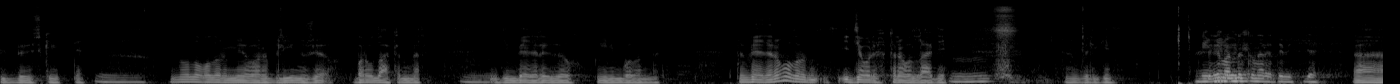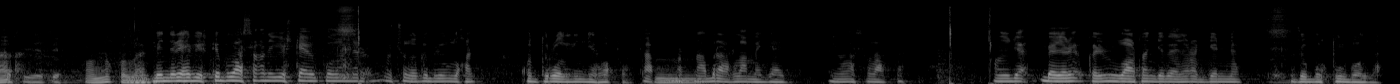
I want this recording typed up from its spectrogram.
сүбөс кейттен. Оны ол оголар эме бар билин уже барулатыннар. Дин бәләре гыл иим боланнар. Тен идеорихтара боллади. Билген. Benim Аа, Siyeti. оннук боллади. Мен рехбеске буласаганы өскәбек болгандар очылыгы биле улахан контрол гиндер хокпа. Тап, масна бирар ла медяй. Нима салакпа. Оны да калын улатан да бәләре адденне уже бултул болдар.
